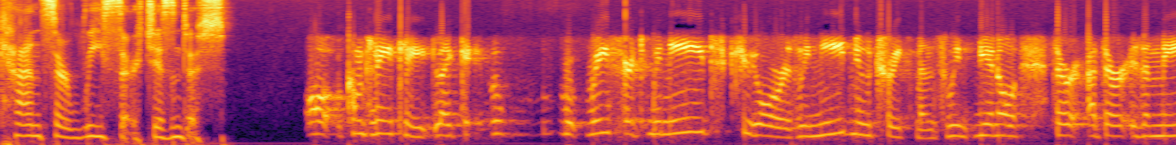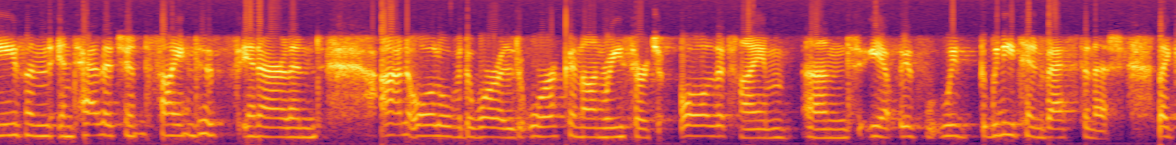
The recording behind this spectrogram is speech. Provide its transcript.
cancer research, isn't it? Oh, completely. Like research. We need cures. We need new treatments. We, you know, there there is amazing, intelligent scientists in Ireland and all over the world working on research all the time. And yeah, if we we need to invest in it. Like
